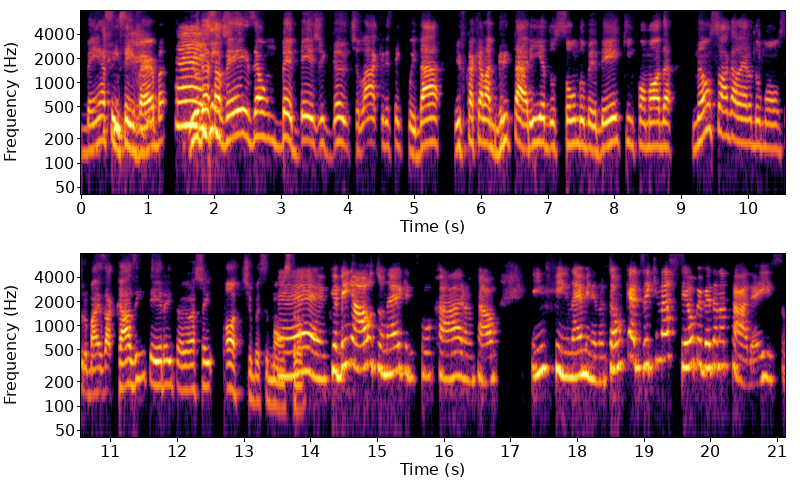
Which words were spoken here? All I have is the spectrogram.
bem assim, sem verba. É, e o dessa gente... vez é um bebê gigante lá que eles têm que cuidar e fica aquela gritaria do som do bebê que incomoda não só a galera do monstro, mas a casa inteira. Então eu achei ótimo esse monstro. É, porque é bem alto, né? Que eles colocaram tal. Enfim, né, menino? Então quer dizer que nasceu o bebê da Natália, é isso?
